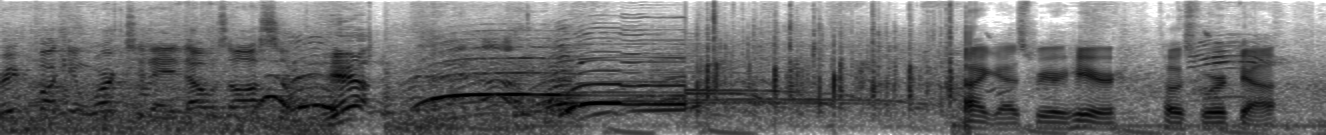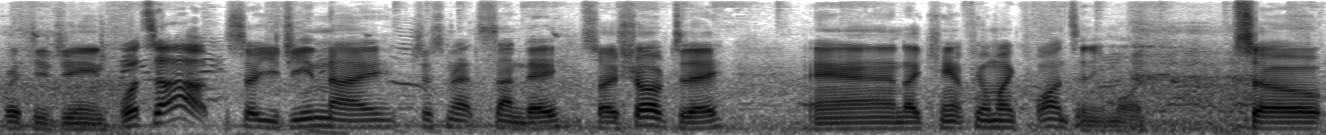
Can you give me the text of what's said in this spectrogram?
Great fucking work today. That was awesome. Yeah. All right, guys, we are here post-workout with Eugene. What's up? So Eugene and I just met Sunday, so I show up today, and I can't feel my quads anymore. So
